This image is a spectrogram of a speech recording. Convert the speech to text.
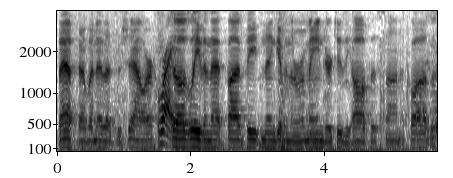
bathtub. I know that's a shower. Right. So I was leaving that five feet and then giving the remainder to the office on a closet.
